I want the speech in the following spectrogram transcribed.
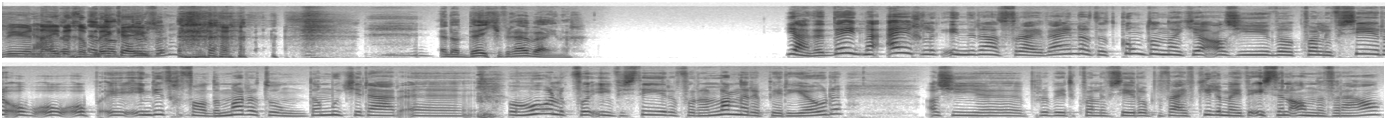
Weer een ja, nijdige blik even. en dat deed je vrij weinig. Ja, dat deed me eigenlijk inderdaad vrij weinig. Dat komt omdat je als je je wil kwalificeren op, op, op in dit geval de marathon, dan moet je daar uh, behoorlijk voor investeren voor een langere periode. Als je je probeert te kwalificeren op een vijf kilometer, is het een ander verhaal.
